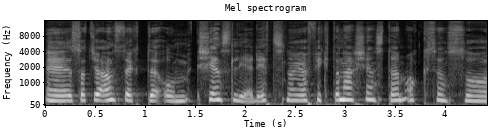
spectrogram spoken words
Eh, Så att jag ansökte om tjänstledigt när jag fick den här tjänsten och sen så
